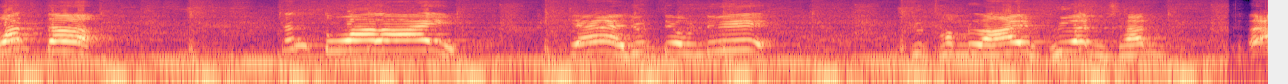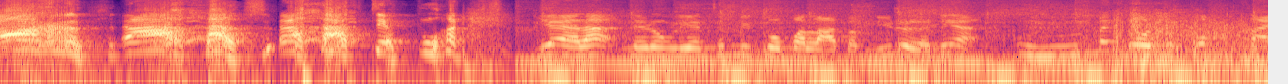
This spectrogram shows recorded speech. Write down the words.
What the นั่นตัวอะไร แกหยุดเดี๋ยวนี้ หยุดทำร้ายเพื่อนฉัน อ้าอ้าอ้าเจ็บปวด แย่ละในโรงเรียนฉันมีตัวประหลาดแบบนี้ด้วยเหรอเนี่ยอืมไม่งโดนพวกใส่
